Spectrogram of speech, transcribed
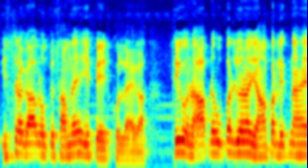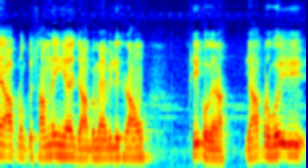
इस तरह का आप लोग के सामने ये पेज खुल जाएगा ठीक हो ना? आपने ऊपर जो है ना, यहाँ पर लिखना है, आप लोग के सामने ही है, जहाँ पर मैं भी लिख रहा हूँ। ठीक हो गया ना? यहाँ पर वही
